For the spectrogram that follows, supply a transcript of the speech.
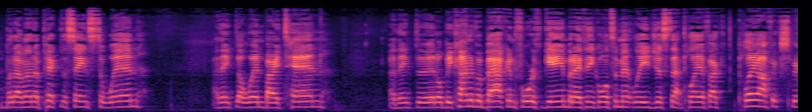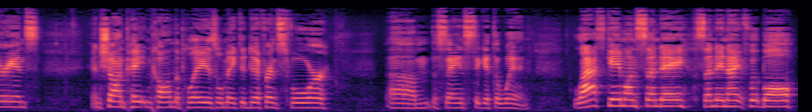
but I'm going to pick the Saints to win. I think they'll win by 10. I think that it'll be kind of a back and forth game, but I think ultimately just that playoff playoff experience and Sean Payton calling the plays will make the difference for um, the Saints to get the win. Last game on Sunday, Sunday night football.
